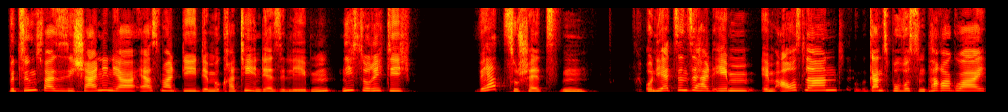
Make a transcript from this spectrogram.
Beziehungsweise sie scheinen ja erstmal die Demokratie, in der sie leben, nicht so richtig wertzuschätzen. Und jetzt sind sie halt eben im Ausland, ganz bewusst in Paraguay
